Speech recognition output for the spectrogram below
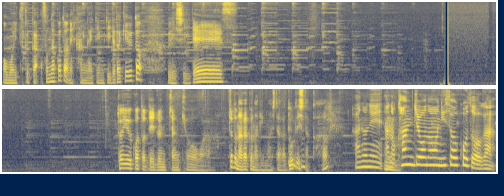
思いつくかそんなことをね考えてみていただけると嬉しいです。ということでるんちゃん今日はちょっと長くなりましたがどうでしたか、あのね、うん。あの感情の二層構造が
